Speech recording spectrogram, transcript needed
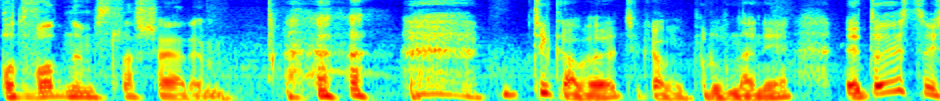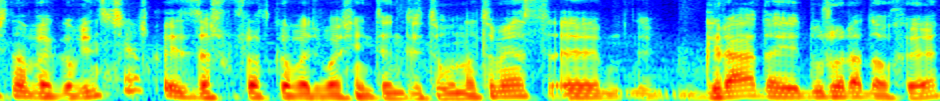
podwodnym slasherem. ciekawe, ciekawe porównanie. E, to jest coś nowego, więc ciężko jest zaszufladkować właśnie ten tytuł. Natomiast y, gra daje dużo radochy,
